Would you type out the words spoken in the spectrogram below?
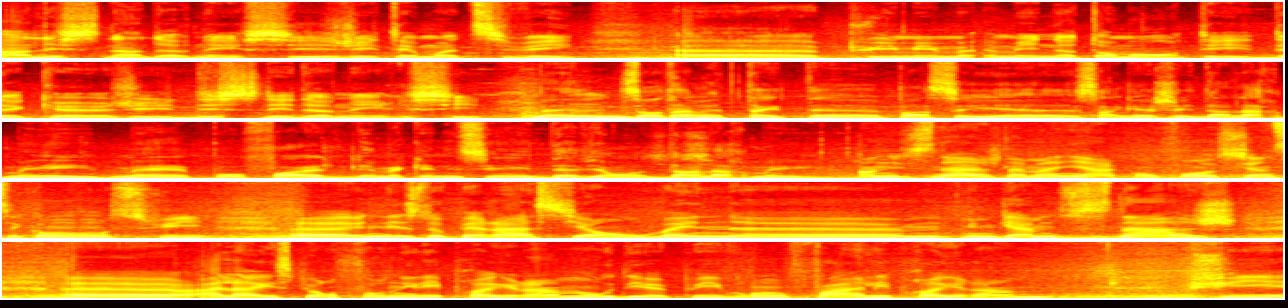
en décidant de venir ici, j'ai été motivé. Euh, puis mes, mes, notes ont monté dès que j'ai décidé de venir ici. Bien, nous autres, on avait peut-être euh, pensé euh, s'engager dans l'armée, mais pour faire des mécaniciens d'avion dans l'armée. En usinage, la manière qu'on fonctionne, c'est qu'on suit euh, une liste d'opérations ou bien une, une, gamme d'usinage. à l'ASP, on fournit les programmes. Au DEP, ils vont faire les programmes. Puis,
